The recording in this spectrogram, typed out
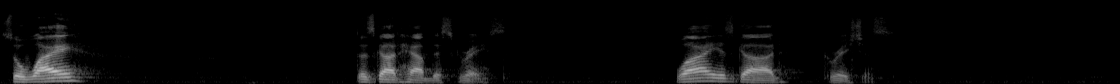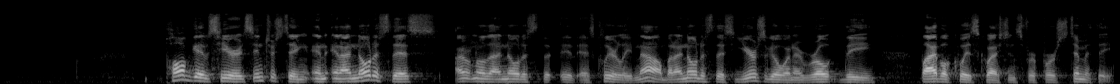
So, why does God have this grace? Why is God gracious. Paul gives here, it's interesting, and, and I noticed this I don't know that I noticed it as clearly now, but I noticed this years ago when I wrote the Bible quiz questions for 1 Timothy.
